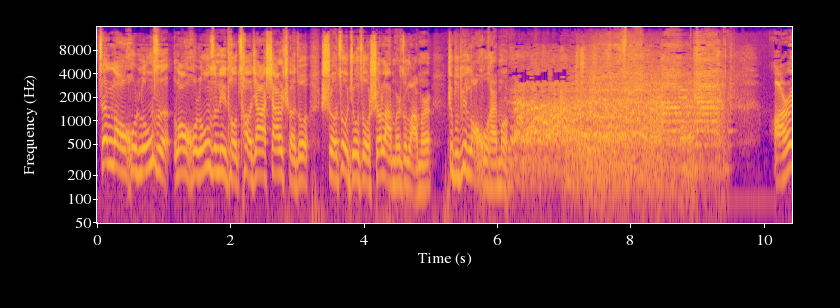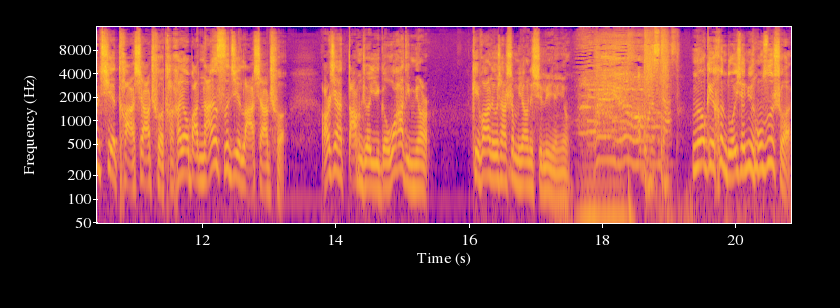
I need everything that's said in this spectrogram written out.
在老虎笼子老虎笼子里头吵架，下了车就说走就走，说拉门就拉门，这不比老虎还猛？而且他下车，他还要把男司机拉下车，而且还当着一个娃的面给娃留下什么样的心理阴影？我要给很多一些女同志说，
